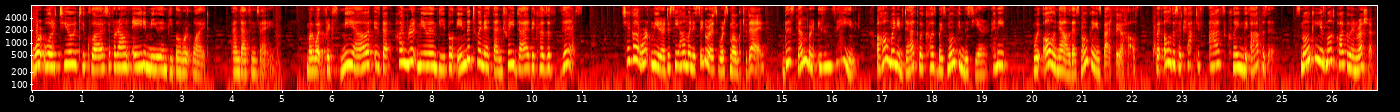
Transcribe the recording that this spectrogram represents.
World War II took lives of around 80 million people worldwide, and that's insane. But what freaks me out is that 100 million people in the 20th century died because of this. Check out Worldometer to see how many cigarettes were smoked today. This number is insane. Or How many deaths were caused by smoking this year? I mean, we all know that smoking is bad for your health, but all those attractive ads claim the opposite. Smoking is most popular in Russia,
